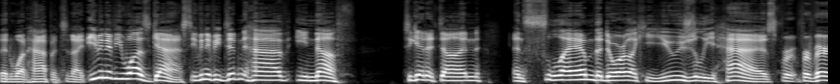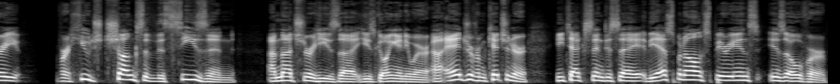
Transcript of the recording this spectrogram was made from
than what happened tonight. Even if he was gassed, even if he didn't have enough to get it done and slam the door like he usually has for, for very for huge chunks of the season I'm not sure he's uh, he's going anywhere. Uh, Andrew from Kitchener, he texts in to say the Espinal experience is over.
